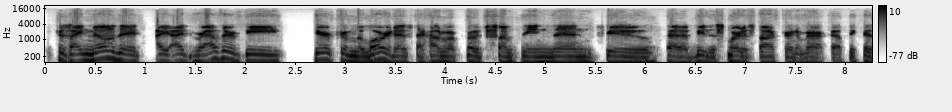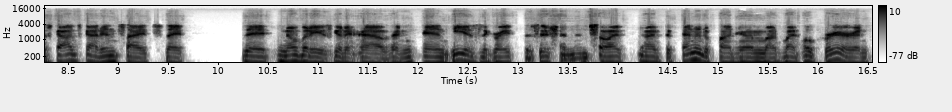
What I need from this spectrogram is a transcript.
because I know that I, I'd rather be hear from the Lord as to how to approach something than to uh, be the smartest doctor in America, because God's got insights that that nobody is going to have, and and He is the great physician. And so I've I've depended upon Him my, my whole career, and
